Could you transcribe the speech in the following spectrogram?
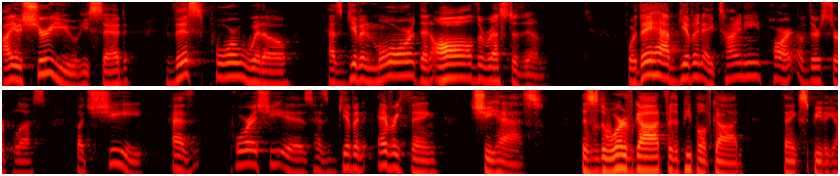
I assure you, he said, this poor widow has given more than all the rest of them. For they have given a tiny part of their surplus, but she has, poor as she is, has given everything she has. This is the word of God for the people of God. Thanks be to God.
